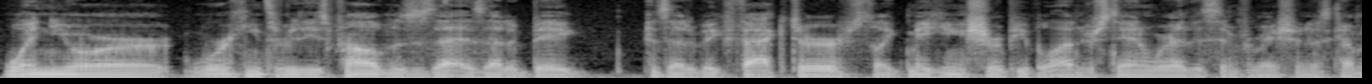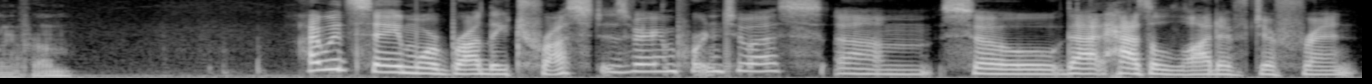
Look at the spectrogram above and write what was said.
when you're working through these problems, is that is that a big is that a big factor? It's like making sure people understand where this information is coming from? I would say more broadly, trust is very important to us. Um, so that has a lot of different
